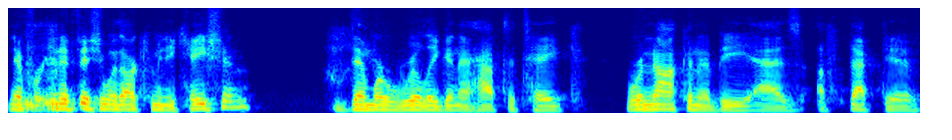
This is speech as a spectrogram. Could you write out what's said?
and if mm-hmm. we're inefficient with our communication, then we're really going to have to take, we're not going to be as effective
